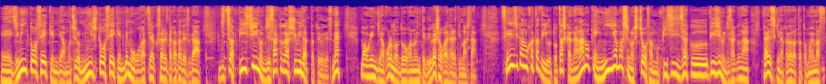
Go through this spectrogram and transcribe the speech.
えー、自民党政権ではもちろん民主党政権でもご活躍された方ですが、実は PC の自作が趣味だったというですね、まあお元気な頃の動画のインタビューが紹介されていました。政治家の方で言うと、確か長野県飯山市の市長さんも PC 自作、PC の自作が大好きな方だったと思います。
